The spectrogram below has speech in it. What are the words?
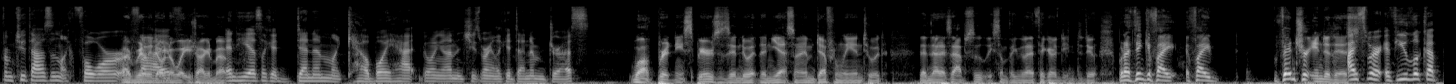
from 2000, like four. Or I really don't know what you're talking about. And he has like a denim like cowboy hat going on, and she's wearing like a denim dress. Well, if Britney Spears is into it, then yes, I am definitely into it. Then that is absolutely something that I think I need to do. But I think if I if I venture into this, I swear, if you look up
